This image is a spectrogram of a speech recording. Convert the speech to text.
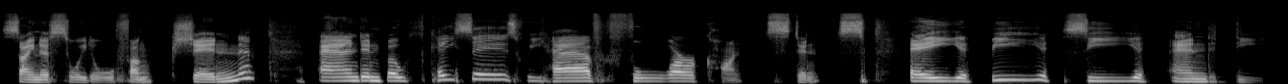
sinusoidal function. And in both cases, we have four constants, A, B, C, and D.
